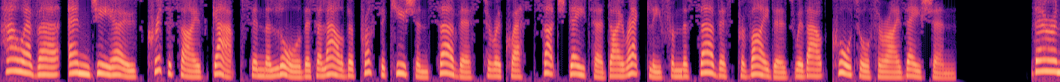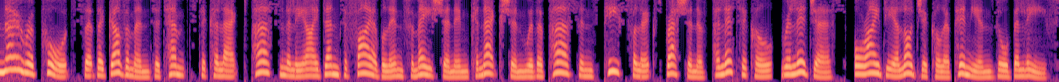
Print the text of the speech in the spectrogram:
However, NGOs criticize gaps in the law that allow the prosecution service to request such data directly from the service providers without court authorization. There are no reports that the government attempts to collect personally identifiable information in connection with a person's peaceful expression of political, religious, or ideological opinions or beliefs.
